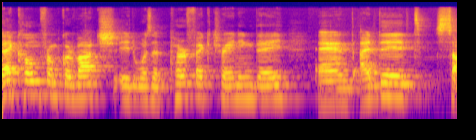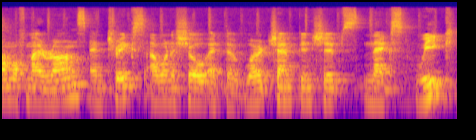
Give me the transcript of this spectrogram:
back home from Corvatsch, it was a perfect training day and I did some of my runs and tricks I want to show at the World Championships next week.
